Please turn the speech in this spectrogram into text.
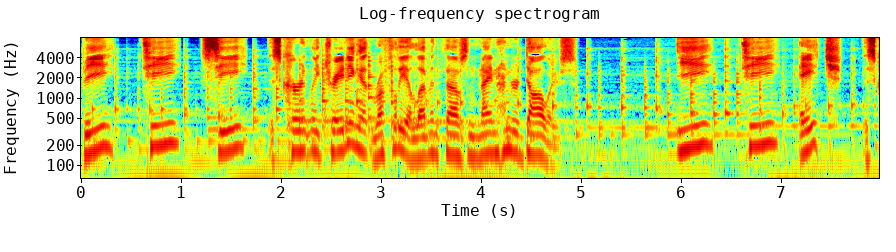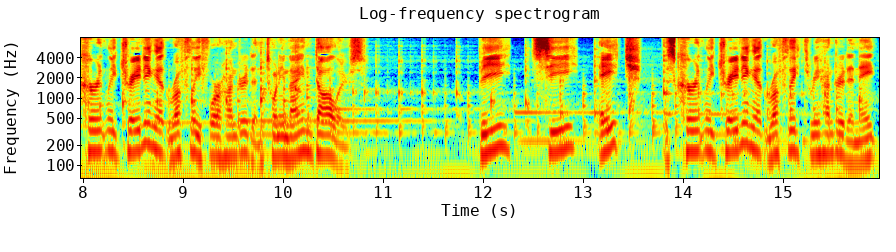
BTC is currently trading at roughly $11,900. ETH is currently trading at roughly $429. BCH is currently trading at roughly $308.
